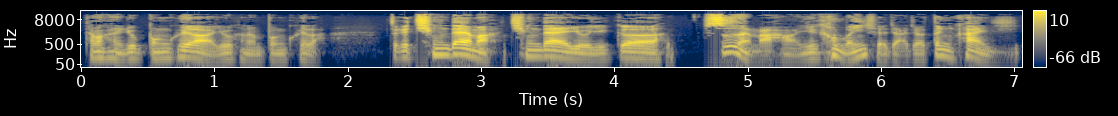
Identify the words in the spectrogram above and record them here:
他们可能就崩溃了，有可能崩溃了。这个清代嘛，清代有一个诗人吧，哈，一个文学家叫邓汉仪，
